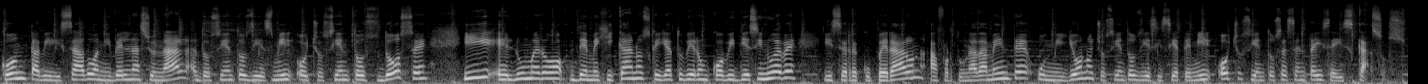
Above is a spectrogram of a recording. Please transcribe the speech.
contabilizado a nivel nacional, 210.812, y el número de mexicanos que ya tuvieron COVID-19 y se recuperaron, afortunadamente, 1.817.866 casos.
